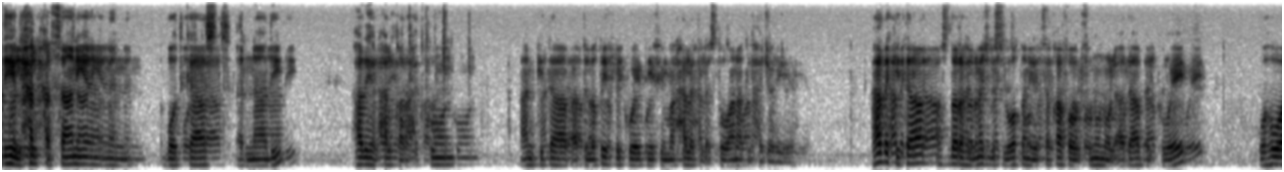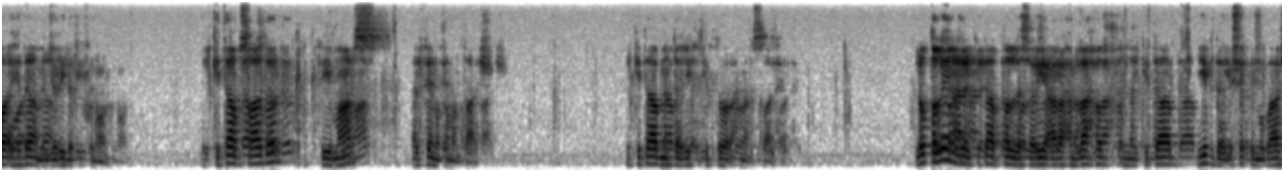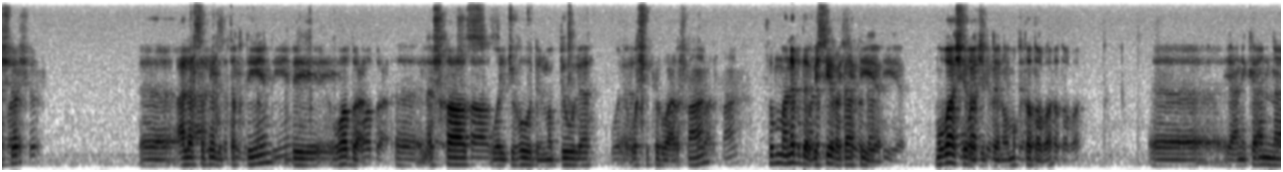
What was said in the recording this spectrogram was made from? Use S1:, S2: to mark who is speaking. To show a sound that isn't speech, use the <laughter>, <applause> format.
S1: هذه الحلقة الثانية من بودكاست النادي. هذه الحلقة راح تكون عن كتاب عبد اللطيف الكويتي في مرحلة الأسطوانات الحجرية. هذا كتاب أصدره المجلس الوطني للثقافة والفنون والآداب بالكويت وهو إهداء من جريدة الفنون. الكتاب صادر في مارس 2018 الكتاب من تأليف الدكتور أحمد الصالحي. لو طلينا على الكتاب طلة سريعة راح نلاحظ أن الكتاب يبدأ بشكل مباشر آه، على سبيل التقديم بوضع آه، الأشخاص والجهود المبذولة والشكر وعرفان. ثم نبدأ بسيرة ذاتية مباشرة جدا ومقتضبة. آه، يعني كأن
